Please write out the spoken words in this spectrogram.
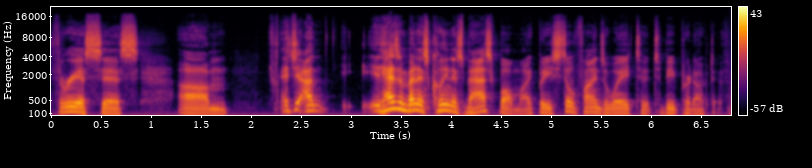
three assists. Um, it hasn't been his cleanest basketball, Mike, but he still finds a way to, to be productive.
